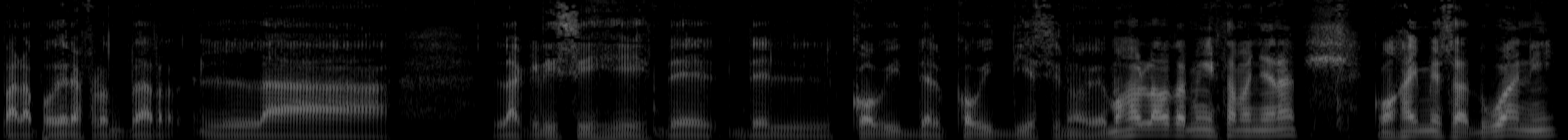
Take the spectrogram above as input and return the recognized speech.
para poder afrontar la la crisis de- del COVID del COVID-19. Hemos hablado también esta mañana con Jaime Sadwani,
